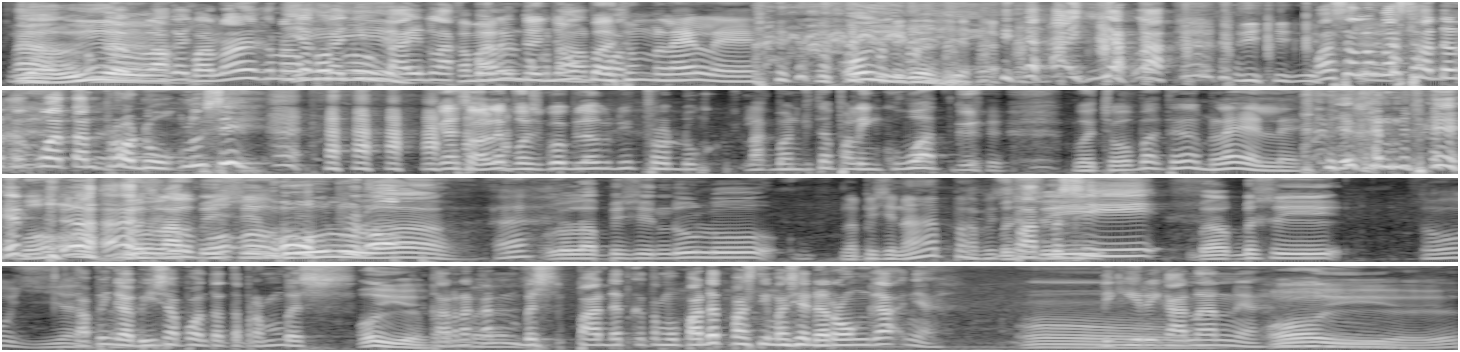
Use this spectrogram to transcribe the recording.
ya lu iya nggak- lakban aja Iya kenapa nggak lu? lakban Kemarin udah nyoba cuma meleleh. Oh iya. Ya iyalah. Masa lu nggak sadar kekuatan produk lu sih? Enggak soalnya bos gue bilang ini produk lakban kita paling kuat gue. Gue coba tuh meleleh. Ya kan beda. Bohong. Lu gua lapisin bohong. dulu lah. Hah? Lu lapisin dulu. Lapisin apa? Lapis- Plat besi. Bel besi. Oh iya. Tapi nggak bisa pon tetap rembes. Oh iya. Karena kan bes padat ketemu padat pasti masih ada rongganya Oh. di kiri kanannya. Oh iya ya.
